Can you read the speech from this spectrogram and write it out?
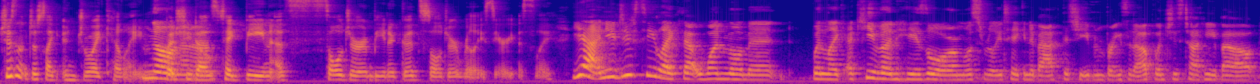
she doesn't just like enjoy killing, No, but no, she no. does take being a soldier and being a good soldier really seriously. Yeah, and you do see like that one moment when like Akiva and Hazael are almost really taken aback that she even brings it up when she's talking about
